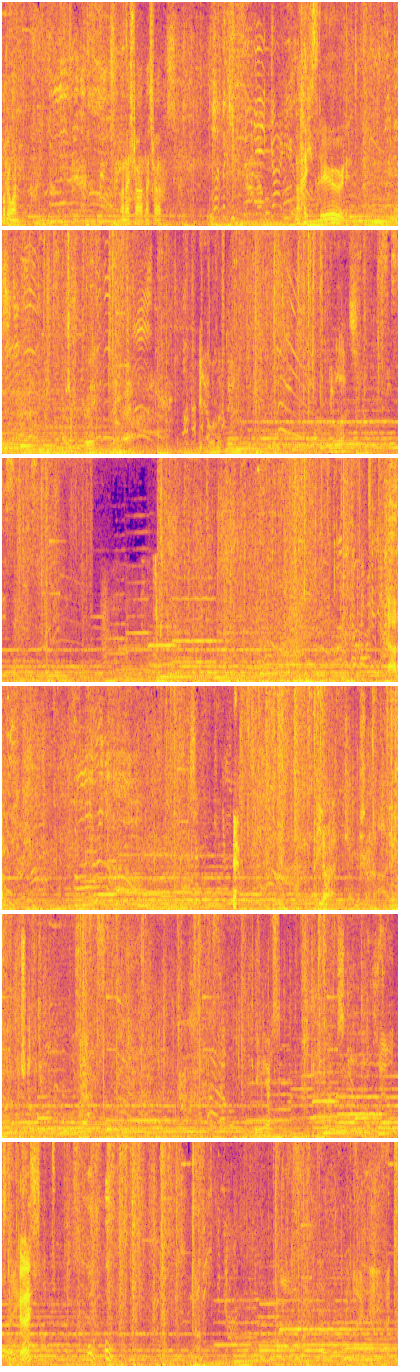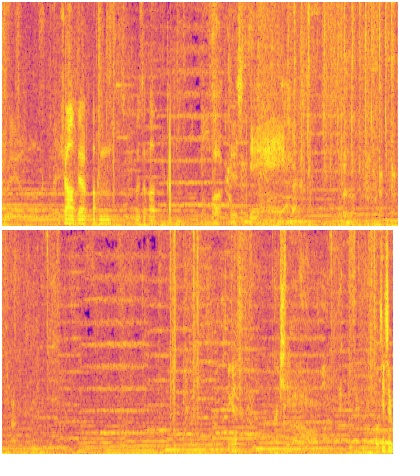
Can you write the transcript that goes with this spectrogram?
Older one. Oh, nice job, nice job. Nice, dude. Shot three. Got him. Yeah. You don't want to show yourself. You don't want to show Okay. Oh, oh. Shout out the fucking what's it called? this game. Negative. Mercy. 42.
